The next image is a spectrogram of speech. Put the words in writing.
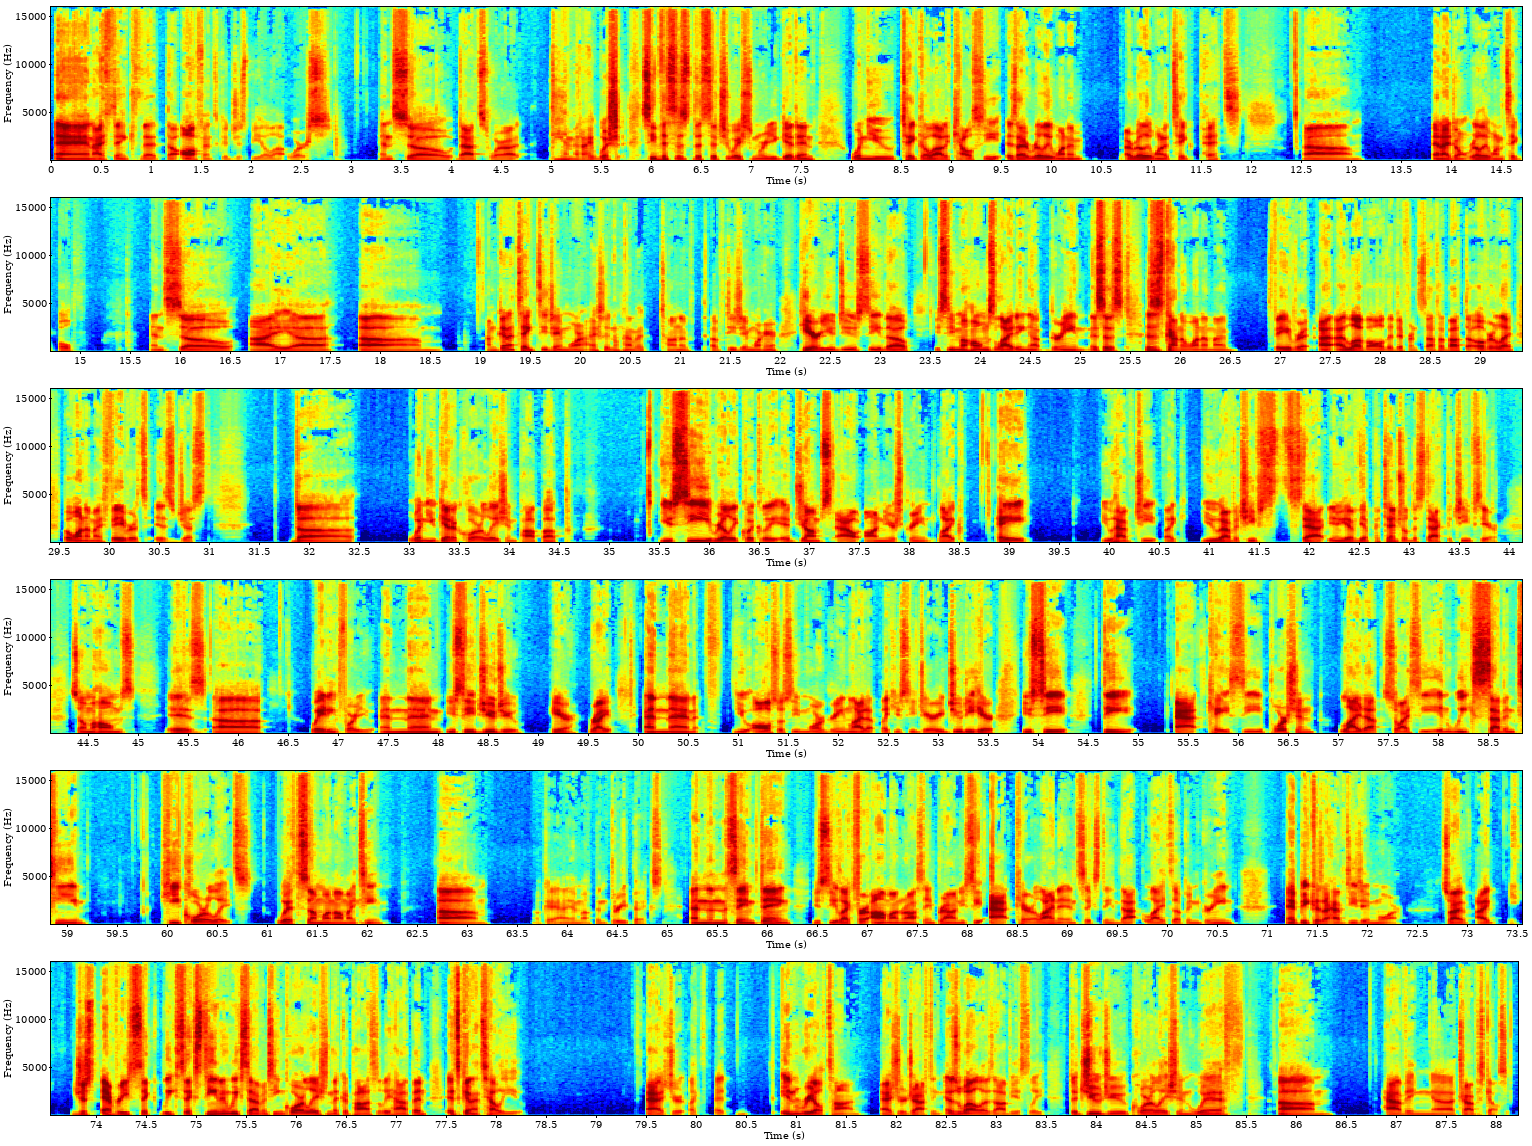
And I think that the offense could just be a lot worse. And so that's where I, damn it, I wish. See, this is the situation where you get in when you take a lot of Kelce Is I really want to, I really want to take Pitts, um, and I don't really want to take both. And so I, uh, um, I'm gonna take DJ Moore. I actually don't have a ton of, of DJ Moore here. Here you do see though, you see Mahomes lighting up green. This is this is kind of one of my favorite. I, I love all the different stuff about the overlay, but one of my favorites is just the when you get a correlation pop up, you see really quickly it jumps out on your screen like, hey, you have cheap like you have a Chiefs stack, you know, you have the potential to stack the Chiefs here. So Mahomes is uh waiting for you. And then you see Juju here, right? And then you also see more green light up, like you see Jerry Jeudy here. You see the at KC portion light up. So I see in week 17, he correlates with someone on my team. Um, okay, I am up in three picks. And then the same thing you see, like for Amon-Ra St. Brown, you see at Carolina in 16, that lights up in green. And because I have DJ Moore. So I, I just every six, week 16 and week 17 correlation that could possibly happen, it's going to tell you as you're like in real time as you're drafting, as well as obviously the Juju correlation with um, having uh, Travis Kelce.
